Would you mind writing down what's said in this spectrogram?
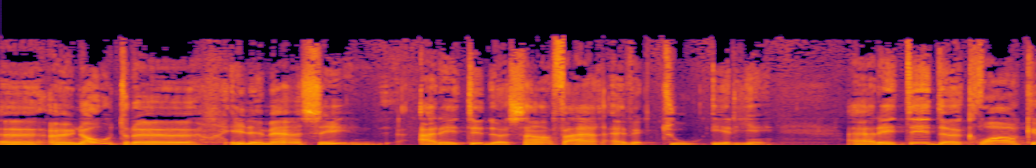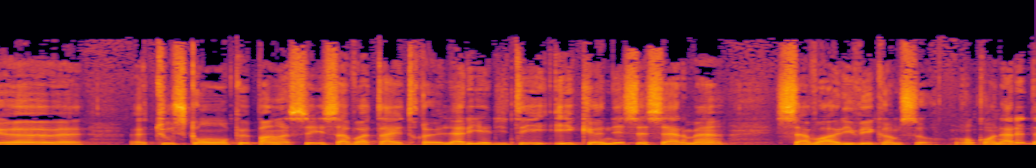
Euh, un autre euh, élément, c'est arrêter de s'en faire avec tout et rien. Arrêter de croire que euh, tout ce qu'on peut penser, ça va être la réalité et que nécessairement, ça va arriver comme ça. Donc, on, arrête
